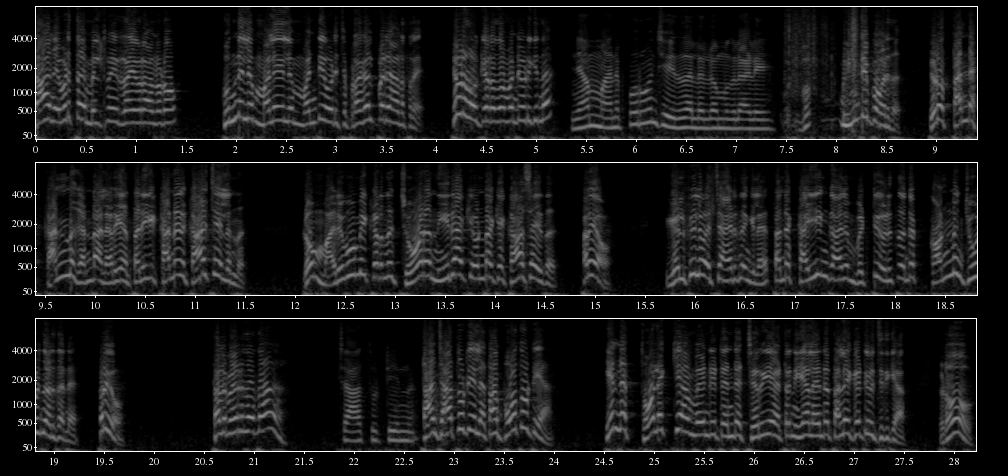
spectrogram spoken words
താൻ എവിടുത്തെ മിലിറ്ററി ഡ്രൈവറാണോ കുന്നിലും മലയിലും വണ്ടി ഓടിച്ച് പ്രഗത്ഭനാണത്രേ. എവിടെ നോക്കിയാണോ താൻ വണ്ടി ഓടിക്കുന്നത് ഞാൻ മനഃപൂർവം ചെയ്തതല്ലോ മുതലാളി. മിണ്ടി പോരുത് എടോ തന്റെ കണ്ണ് കണ്ടാൽ അറിയാം തനിക്ക് കണ്ണിന് കാഴ്ചയില്ലെന്ന്. എടോ മരുഭൂമി കിടന്ന് ചോര നീരാക്കി ഉണ്ടാക്കിയ കാശ ഇത്. അറിയോ? ഗൾഫിൽ വെച്ചായിരുന്നെങ്കിൽ തന്റെ കൈയും കാലും വെട്ടിയെടുത്ത് തന്റെ കണ്ണും ചൂഴ്ന്നെടുത്ത് തന്നെ അറിയോ? തന്റെ പേരെന്താ? ചാത്തുട്ടിന്ന്. താൻ ചാത്തുട്ടിയല്ല? താൻ പോത്തുട്ടിയാ? എന്നെ തൊലയ്ക്കാൻ വേണ്ടിട്ട് എന്റെ ചെറിയ ഏട്ടൻ ഇയാൾ എന്റെ തലയെ കെട്ടി വെച്ചിരിക്കാ. എടോ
